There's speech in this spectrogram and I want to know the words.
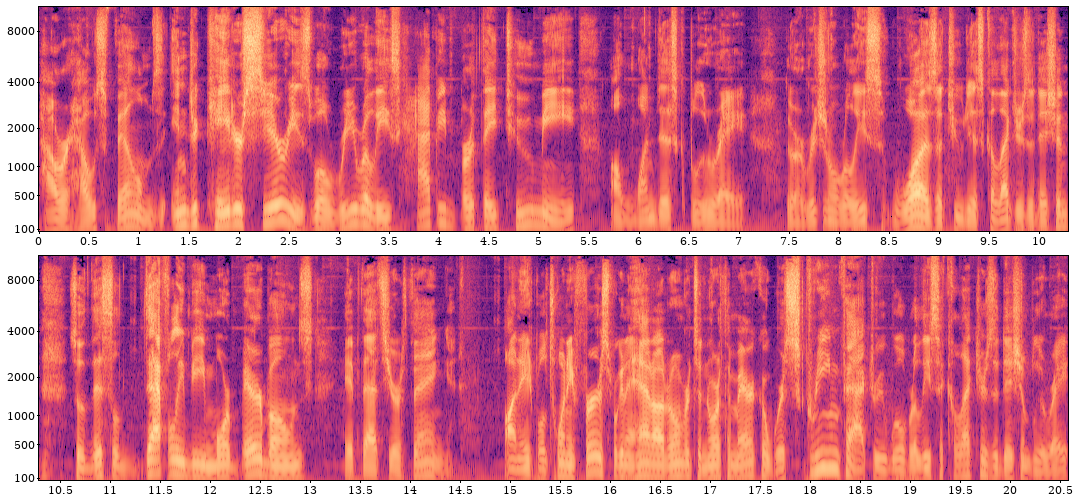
Powerhouse Films Indicator Series will re release Happy Birthday to Me on one disc Blu ray. Their original release was a two disc collector's edition, so this will definitely be more bare bones if that's your thing. On April 21st, we're going to head on over to North America where Scream Factory will release a collector's edition Blu ray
